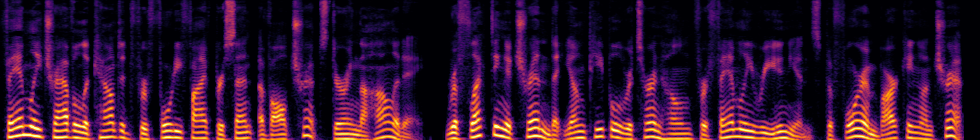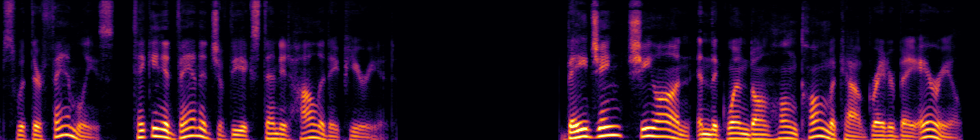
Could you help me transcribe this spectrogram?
family travel accounted for 45% of all trips during the holiday reflecting a trend that young people return home for family reunions before embarking on trips with their families, taking advantage of the extended holiday period. Beijing, Xi'an, and the Guangdong Hong Kong Macao Greater Bay Area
